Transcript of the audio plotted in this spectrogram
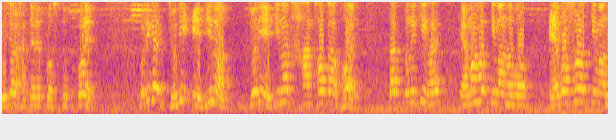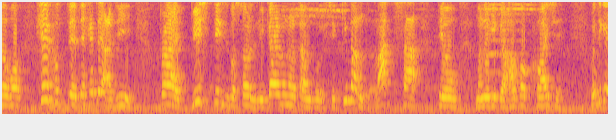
নিজৰ হাতেৰে প্ৰস্তুত কৰে। গতিকে যদি এদিনত যদি এদিনত সাতশ কাপ হয় তাত মানে কি হয়? এমাহত কিমান হ'ব? এবছৰত কিমান হ'ব? সেই সূত্ৰে তেখেতে আজি প্ৰায় বিছ ত্ৰিছ বছৰ লিকাৰমেনৰ কাম কৰিছে। কিমান লাখ চাহ তেওঁ মানে কি গ্ৰাহকক খুৱাইছে। গতিকে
